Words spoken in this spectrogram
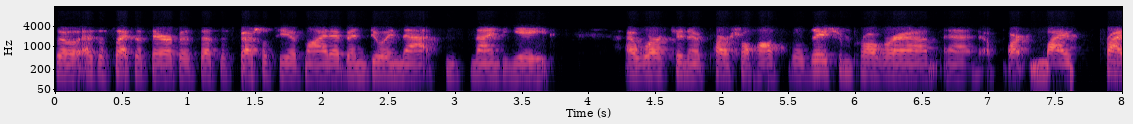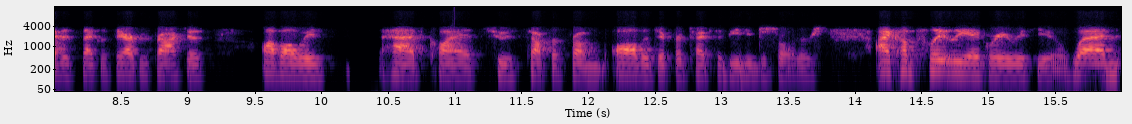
So as a psychotherapist, that's a specialty of mine. I've been doing that since 98. I worked in a partial hospitalization program and a part, my private psychotherapy practice. I've always had clients who suffer from all the different types of eating disorders. I completely agree with you. When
